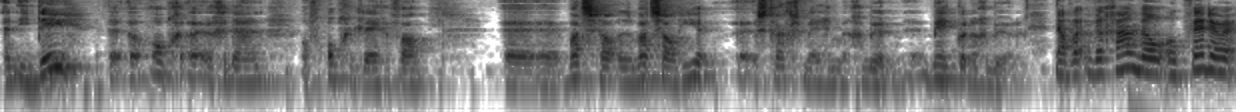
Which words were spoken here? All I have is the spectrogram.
een idee opgedaan of opgekregen van... wat, zal, wat zal hier straks mee, gebeuren, mee kunnen gebeuren? Nou, we, we gaan wel ook verder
